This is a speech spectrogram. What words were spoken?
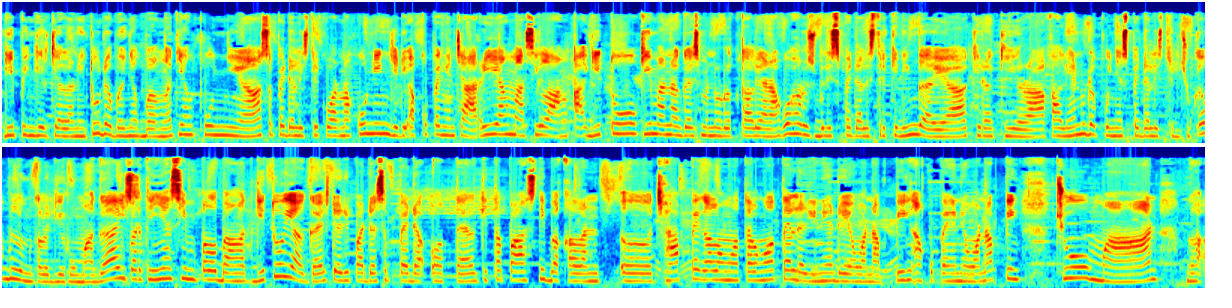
di pinggir jalan itu udah banyak banget yang punya sepeda listrik warna kuning. Jadi aku pengen cari yang masih langka gitu. Gimana guys? Menurut kalian aku harus beli sepeda listrik ini enggak ya? Kira-kira kalian udah punya sepeda listrik juga belum kalau di rumah guys? Sepertinya simple banget gitu ya guys. Daripada sepeda hotel kita pasti bakalan eh, capek kalau ngotel-ngotel dan ini ada yang warna pink aku pengen yang warna pink. Cuman nggak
